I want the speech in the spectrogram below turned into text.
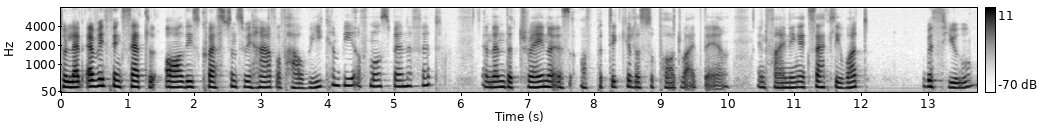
to let everything settle, all these questions we have of how we can be of most benefit. And then the trainer is of particular support right there in finding exactly what with you,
